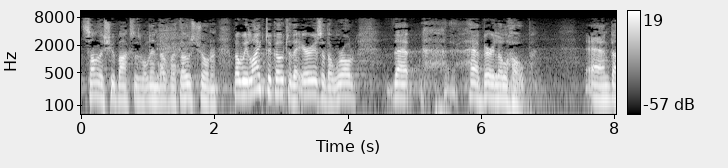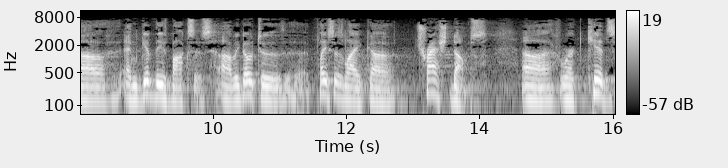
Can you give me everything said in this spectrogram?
some of the shoe boxes will end up with those children. But we like to go to the areas of the world that have very little hope and uh, and give these boxes. Uh, we go to places like uh, trash dumps uh, where kids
